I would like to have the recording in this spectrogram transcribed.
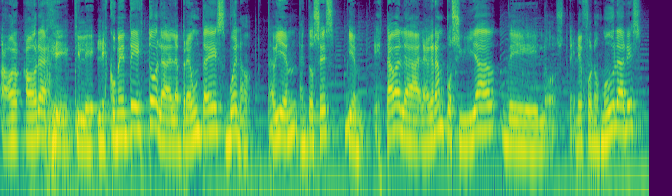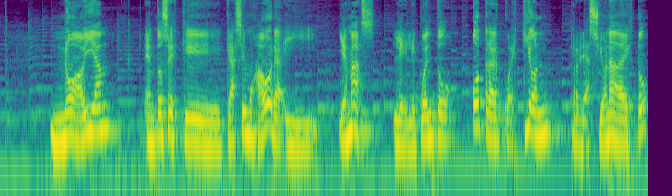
ahora que, les comenté esto, la, pregunta es, bueno, está bien, entonces, bien, estaba la, gran posibilidad de los teléfonos modulares, no habían, entonces, ¿qué, hacemos ahora? Y, es más, le, le cuento otra cuestión relacionada a esto,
